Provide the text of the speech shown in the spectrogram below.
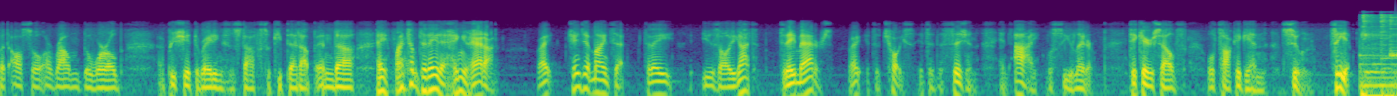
but also around the world. I appreciate the ratings and stuff. So keep that up. And uh, hey, find something today to hang your hat on. Right. Change that mindset. Today is all you got. Today matters. Right. It's a choice. It's a decision. And I will see you later. Take care of yourselves. We'll talk again soon. See you.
